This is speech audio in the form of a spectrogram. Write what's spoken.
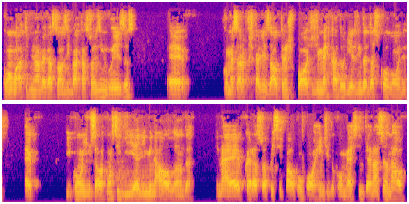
com o ato de navegação, as embarcações inglesas é, começaram a fiscalizar o transporte de mercadorias vindas das colônias. É, e com isso ela conseguia eliminar a Holanda, que na época era a sua principal concorrente do comércio internacional.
